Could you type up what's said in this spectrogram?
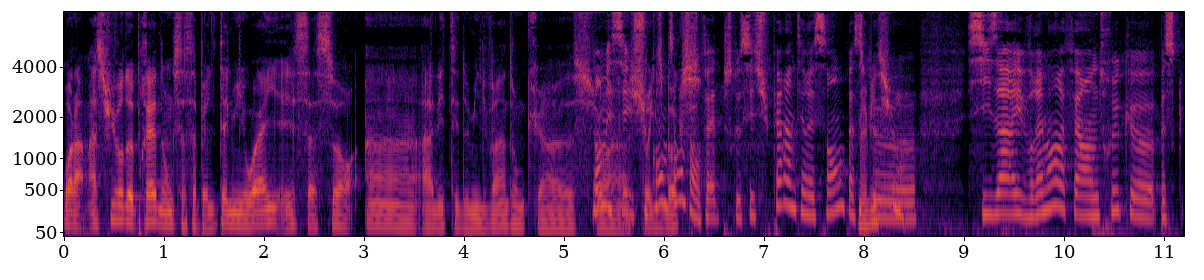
Voilà, à suivre de près, donc ça s'appelle Tell Me Why et ça sort un- à l'été 2020, donc euh, sur, Non, mais je sur suis Xbox. contente en fait, parce que c'est super intéressant, parce Mais que s'ils arrivent vraiment à faire un truc, euh, parce que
